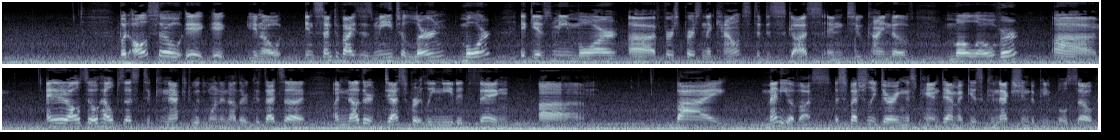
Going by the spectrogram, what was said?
But also it, it you know incentivizes me to learn more. It gives me more uh, first person accounts to discuss and to kind of mull over. Um, and it also helps us to connect with one another because that's a another desperately needed thing um, by many of us, especially during this pandemic, is connection to people. So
